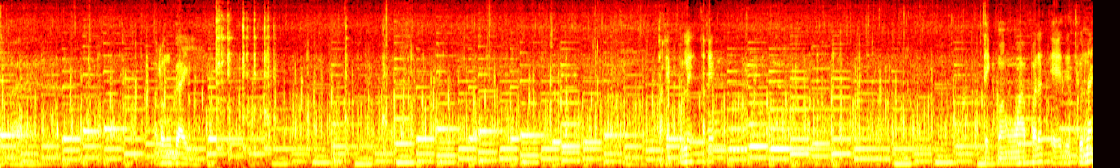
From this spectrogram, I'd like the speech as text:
Uh, malunggay. Takip ulit, takip. Tikman ko nga edit ko na.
